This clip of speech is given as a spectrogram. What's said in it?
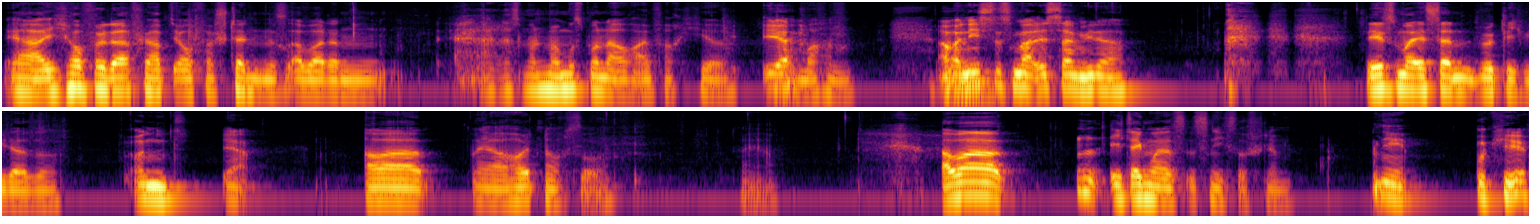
ja, ich hoffe, dafür habt ihr auch Verständnis, aber dann, ja, das manchmal muss man da auch einfach hier Ja. so machen. Aber Ähm. nächstes Mal ist dann wieder. Nächstes Mal ist dann wirklich wieder so. Und ja. Aber ja, heute noch so. Naja. Aber ich denke mal, das ist nicht so schlimm. Nee. Okay.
